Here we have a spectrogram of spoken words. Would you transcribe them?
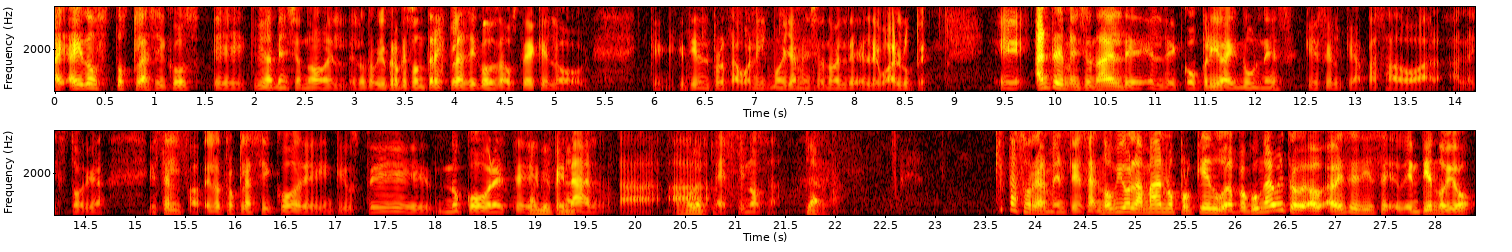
hay, hay dos, dos clásicos eh, que ya mencionó el, el otro. Yo creo que son tres clásicos a usted que, lo, que, que tiene el protagonismo. Ya mencionó el de, el de Guadalupe. Eh, antes de mencionar el de, el de Copriva y Núñez, que es el que ha pasado a, a la historia, está el, otro clásico de, en que usted no cobra este penal. penal a, A Espinosa. Claro. ¿Qué pasó realmente? O sea, no vio la mano, ¿por qué duda? Porque un árbitro a veces dice, entiendo yo,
